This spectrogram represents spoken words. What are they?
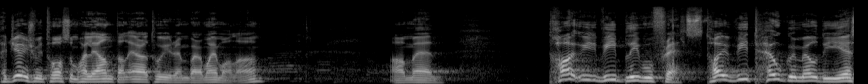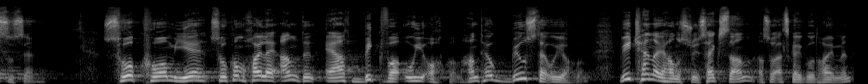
det gjør ikke vi tog som hele andan er at høyre enn bare meg manna. Amen. Ta vi blir vår frelst, ta vi tog imot i Jesus, så kom, je, så kom hele anden er at byggva ui okken. Han tog bostad ui okken. Vi kjenner jo hans 3.16, altså elskar jeg god heimen,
